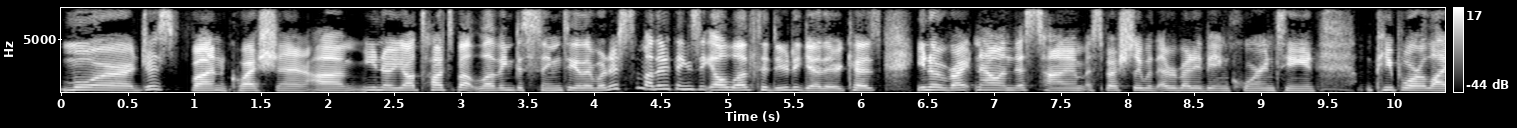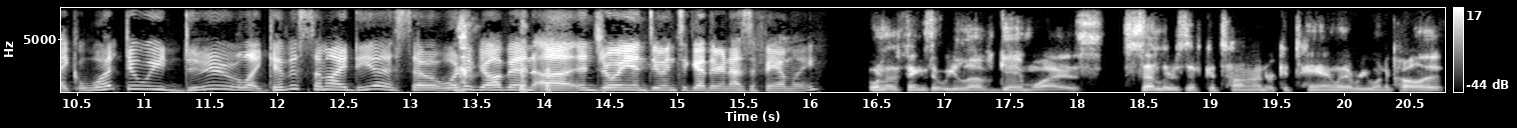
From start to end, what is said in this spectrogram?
more just fun question. Um, you know, y'all talked about loving to sing together. What are some other things that y'all love to do together? Because, you know, right now in this time, especially with everybody being quarantined, people are like, what do we do? Like, give us some ideas. So what have y'all been uh, enjoying doing together and as a family? One of the things that we love game wise, Settlers of Catan or Catan, whatever you want to call it.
